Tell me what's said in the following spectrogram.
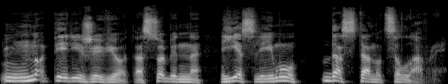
но переживет, особенно если ему достанутся лавры.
